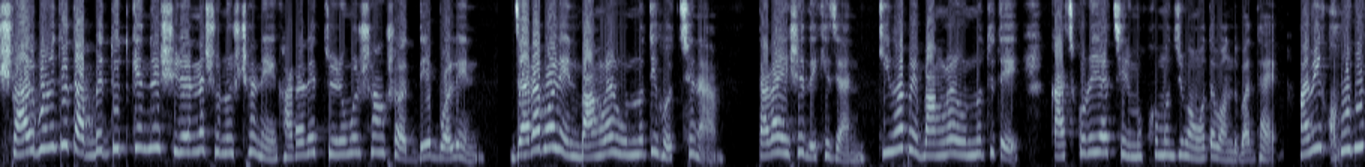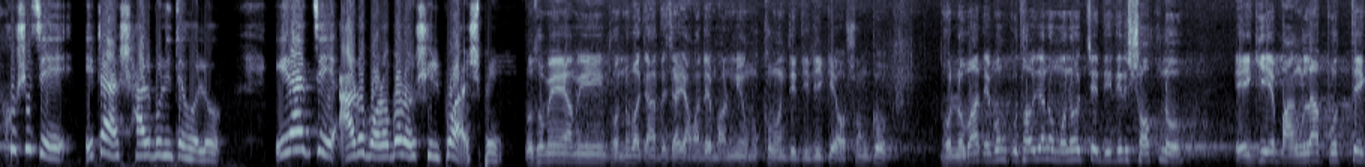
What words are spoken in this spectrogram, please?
শালবনিত তাপবিদ্যুৎ কেন্দ্রের শিলান্যাস অনুষ্ঠানে ঘাটালের তৃণমূল সাংসদ দেব বলেন, যারা বলেন বাংলার উন্নতি হচ্ছে না, তারা এসে দেখে যান কীভাবে বাংলার উন্নতিতে কাজ করে যাচ্ছেন মুখ্যমন্ত্রী মমতা বন্দ্যোপাধ্যায়। আমি খুবই খুশি যে এটা শালবনিতে হলো। এ রাজ্যে আরও বড় বড় শিল্প আসবে। প্রথমে আমি ধন্যবাদ জানাতে চাই আমাদের মাননীয় মুখ্যমন্ত্রী দিদিকে অসংখ্য ধন্যবাদ এবং কোথাও যেন মনে হচ্ছে দিদির স্বপ্ন এগিয়ে বাংলা প্রত্যেক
